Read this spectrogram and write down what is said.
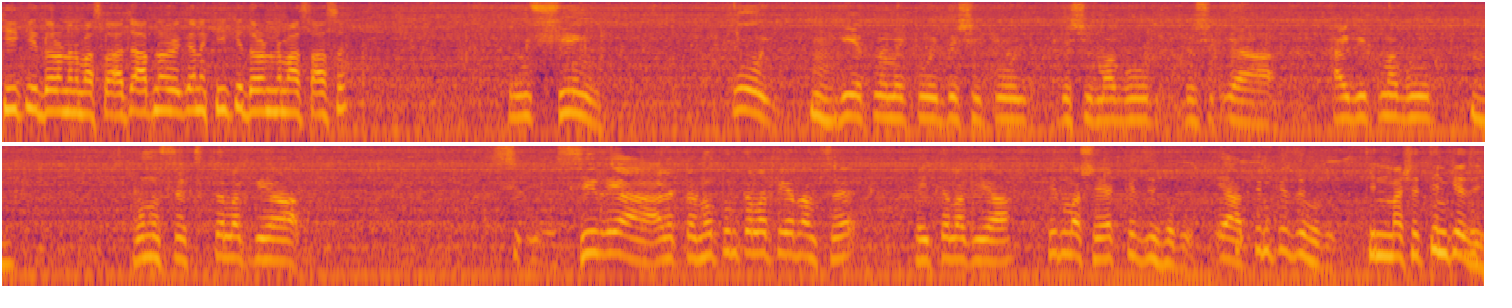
কী কী ধরনের মাছ পাওয়া- আচ্ছা আপনার এখানে কী কী ধরনের মাছ আছে? শিং। কই? ভিয়েতনামে কই দেশি কই দেশি মাগুর দেশি হাইব্রিড মাগুর। মনোসেক্স তেলাপিয়া সিরিয়া আরেকটা নতুন তেলাপিয়া নামছে এই তেলাপিয়া তিন মাসে এক কেজি হবে। ইয়া তিন কেজি হবে। তিন মাসে তিন কেজি?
